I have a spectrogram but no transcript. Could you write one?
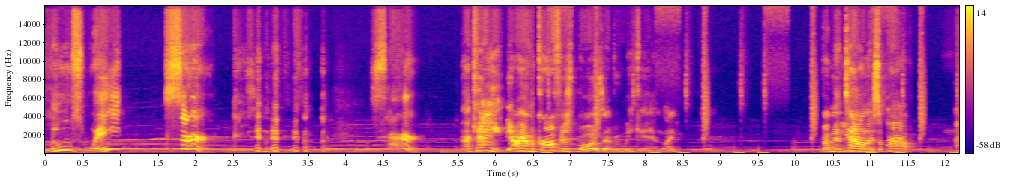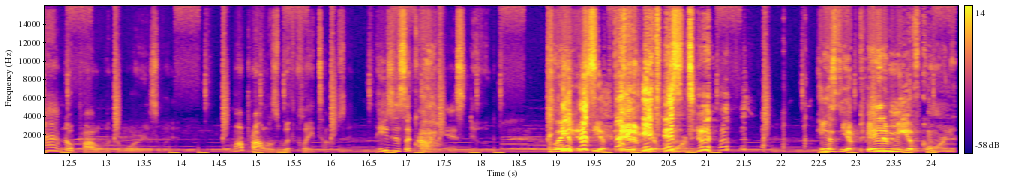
Lose weight, sir. sir. I can't. Y'all having crawfish boils every weekend. Like, if I'm in You town, it's a problem. I have no problem with the Warriors winning. My problem is with Klay Thompson. He's just a corny Ah. ass dude. Klay is the epitome of corny. He is the epitome of corny.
